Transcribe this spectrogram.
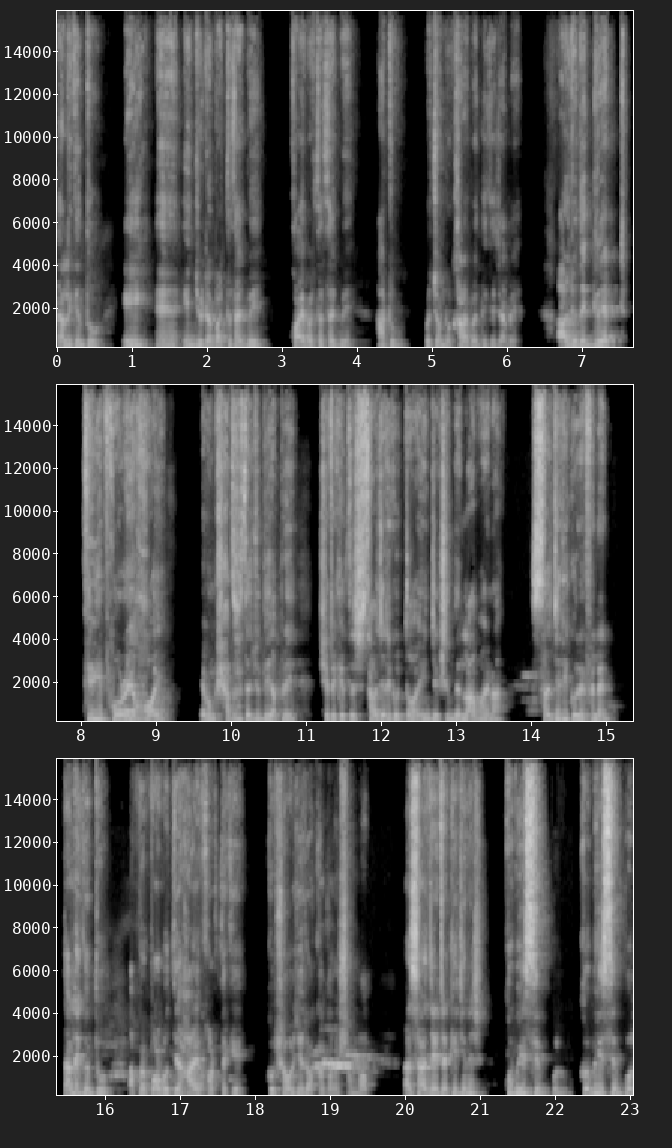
তাহলে কিন্তু এই ইঞ্জুরিটা বাড়তে থাকবে, ক্ষয় বাড়তে থাকবে। হাঁটু প্রচণ্ড খারাপের দিকে যাবে। আর যদি গ্রেড থ্রি ফোরে হয় এবং সাথে সাথে যদি আপনি সেটা ক্ষেত্রে সার্জারি করতে হয় ইঞ্জেকশন দিয়ে লাভ হয় না সার্জারি করে ফেলেন, তাহলে কিন্তু আপনার পরবর্তী হায় খড় থেকে খুব সহজেই রক্ষা করা সম্ভব। আর সার্জারিটা কি জিনিস? খুবই সিম্পল খুবই সিম্পল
